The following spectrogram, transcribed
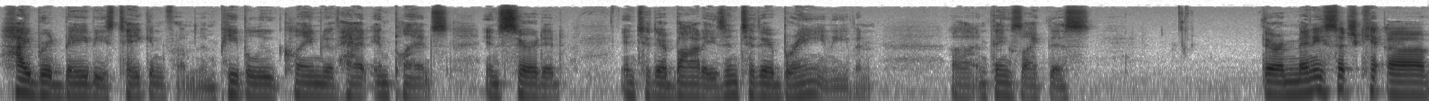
hybrid babies taken from them, people who claim to have had implants inserted into their bodies, into their brain, even uh, and things like this. There are many such uh,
